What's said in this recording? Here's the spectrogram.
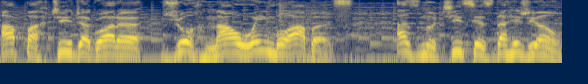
A partir de agora, Jornal em Boabas. As notícias da região,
